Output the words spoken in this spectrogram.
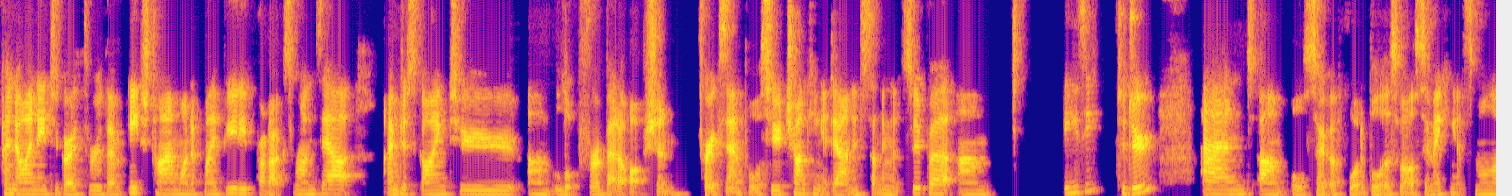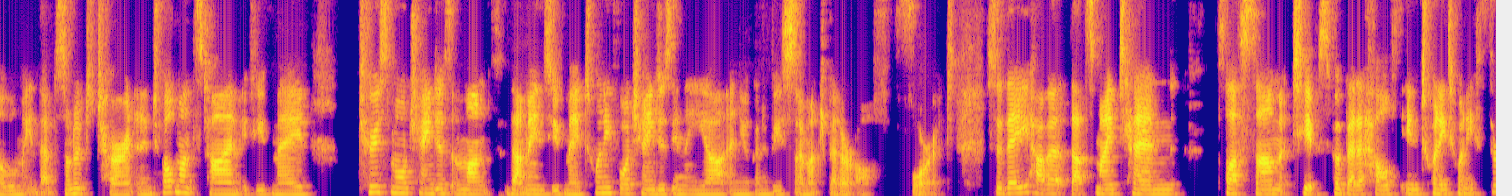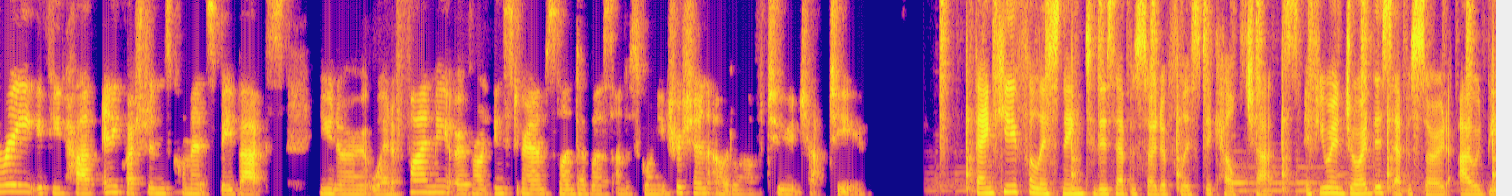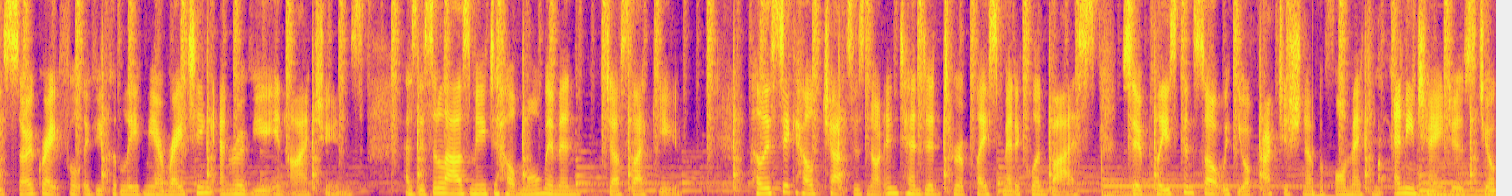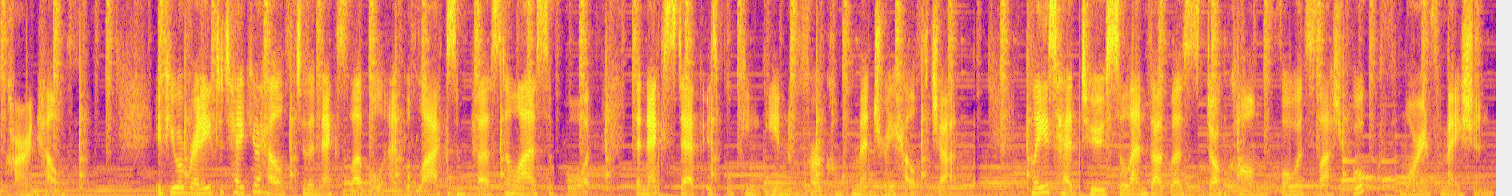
I know I need to go through them each time one of my beauty products runs out. I'm just going to um, look for a better option, for example. So you're chunking it down into something that's super um, easy to do and um, also affordable as well. So making it smaller will mean that it's not a deterrent. And in 12 months' time, if you've made two small changes a month, that means you've made 24 changes in the year and you're going to be so much better off for it. So there you have it. That's my 10 plus some tips for better health in 2023. If you have any questions, comments, feedbacks, you know where to find me over on Instagram, Selene Douglas underscore nutrition. I would love to chat to you. Thank you for listening to this episode of Holistic Health Chats. If you enjoyed this episode, I would be so grateful if you could leave me a rating and review in iTunes, as this allows me to help more women just like you. Holistic Health Chats is not intended to replace medical advice, so please consult with your practitioner before making any changes to your current health. If you are ready to take your health to the next level and would like some personalized support, the next step is booking in for a complimentary health chat. Please head to selendouglas.com forward slash book for more information.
